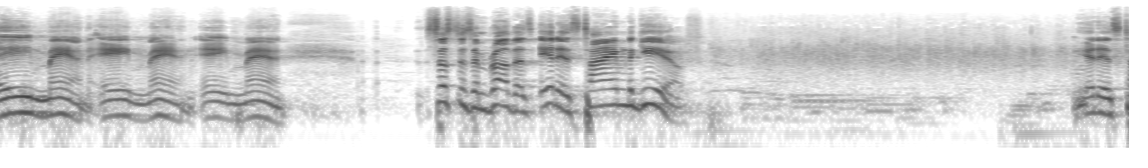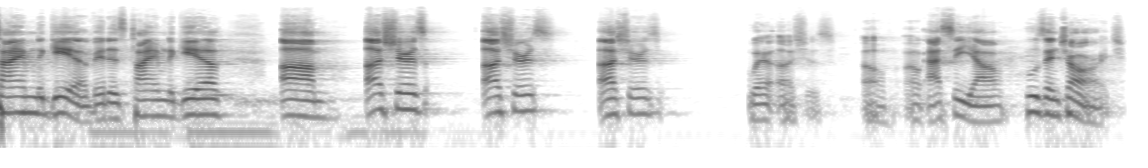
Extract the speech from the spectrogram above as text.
Amen. Amen. Amen. Sisters and brothers, it is time to give. It is time to give. It is time to give. Um, ushers, ushers, ushers. Where ushers? Oh, oh, I see y'all. Who's in charge?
